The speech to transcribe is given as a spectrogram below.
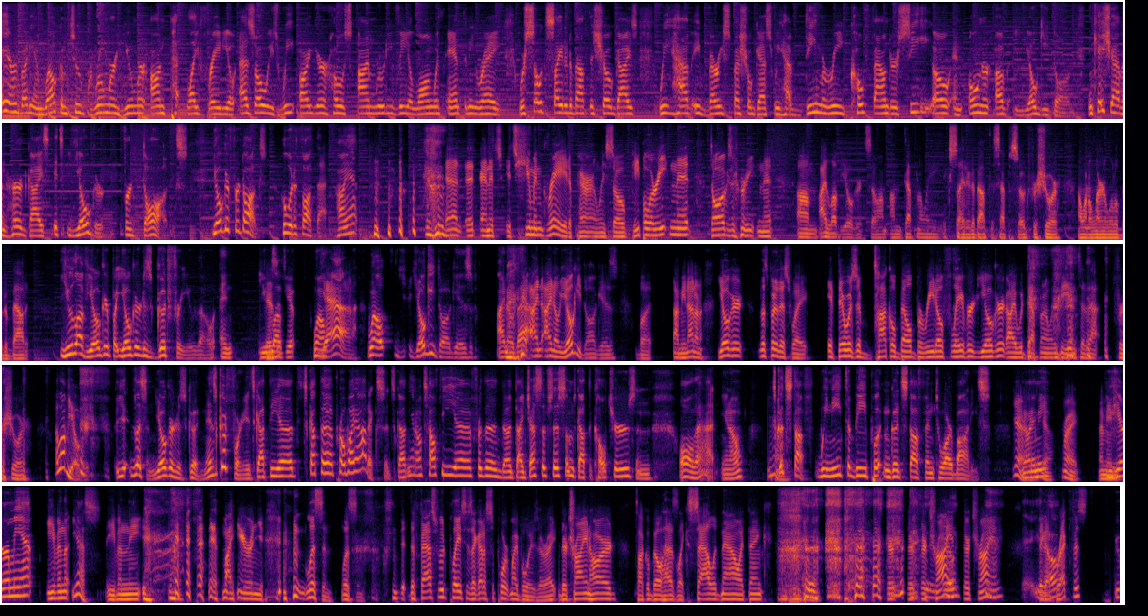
Hey, everybody, and welcome to Groomer Humor on Pet Life Radio. As always, we are your hosts. I'm Rudy V, along with Anthony Ray. We're so excited about this show, guys. We have a very special guest. We have Dee Marie, co founder, CEO, and owner of Yogi Dog. In case you haven't heard, guys, it's yogurt for dogs. Yogurt for dogs. Who would have thought that, huh, Ant? and and it's it's human grade apparently. So people are eating it, dogs are eating it. Um, I love yogurt, so I'm, I'm definitely excited about this episode for sure. I want to learn a little bit about it. You love yogurt, but yogurt is good for you, though, and you Is love it? you. Well- yeah. Well, y- Yogi Dog is. I know that. I, I know Yogi Dog is, but I mean, I don't know. Yogurt, let's put it this way. If there was a Taco Bell burrito flavored yogurt, I would definitely be into that for sure. I love yogurt. Listen, yogurt is good, and it's good for you. It's got the uh, it's got the probiotics. It's got you know it's healthy uh, for the uh, digestive system. It's got the cultures and all that. You know, it's good stuff. We need to be putting good stuff into our bodies. Yeah. you know what I mean? yeah, right. I mean, you hearing me, Ant? even the yes even the am i hearing you listen listen the, the fast food places i gotta support my boys all right they're trying hard taco bell has like salad now i think they're, they're, they're trying they're trying You they got know? breakfast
